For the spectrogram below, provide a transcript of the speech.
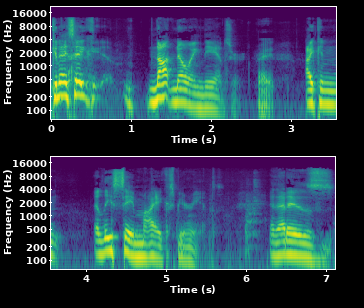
Can I say, not knowing the answer, right, I can at least say my experience, and that is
